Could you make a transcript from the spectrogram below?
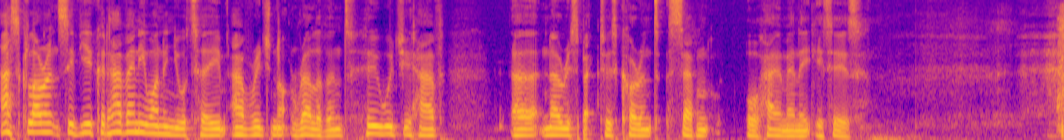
ask Laurence if you could have anyone in your team, average, not relevant, who would you have? Uh, no respect to his current seven or how many it is.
